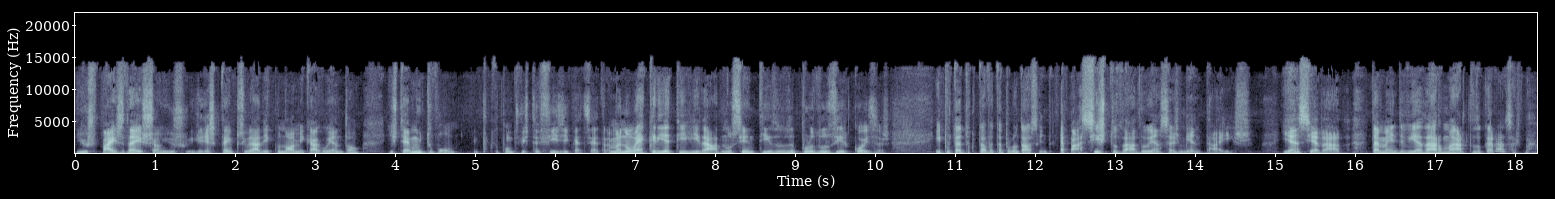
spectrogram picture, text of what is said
e os pais deixam e os, e que têm possibilidade económica aguentam. Isto é muito bom, porque do ponto de vista físico, etc. Mas não é criatividade no sentido de produzir coisas. E, portanto, o que estava-te a perguntar é o seguinte: epá, se isto dá doenças mentais e ansiedade, também devia dar uma arte do caraças, pá.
